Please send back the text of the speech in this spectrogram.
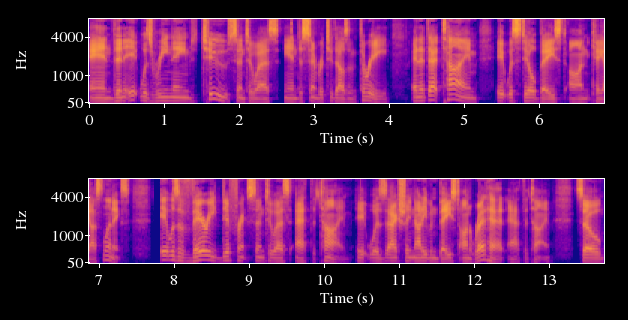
and then it was renamed to CentOS in December 2003. And at that time, it was still based on Caos Linux it was a very different CentOS at the time. It was actually not even based on Red Hat at the time. So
